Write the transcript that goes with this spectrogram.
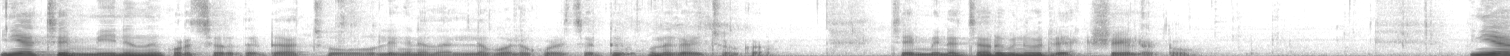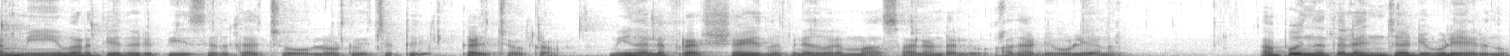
ഇനി ആ ചെമ്മീനിൽ നിന്ന് കുറച്ച് എടുത്തിട്ട് ആ ചോറിൽ ഇങ്ങനെ നല്ലപോലെ കുഴച്ചിട്ട് ഒന്ന് കഴിച്ചു നോക്കാം. ചെമ്മീൻ അച്ചാർ പിന്നെ ഒരു രക്ഷയില്ല കേട്ടോ ഇനി ആ മീൻ വറുത്തിയത് ഒരു പീസ് എടുത്ത് ആ ചോറിലോട്ട് വെച്ചിട്ട് കഴിച്ചു നോക്കാം. മീൻ നല്ല ഫ്രഷ് ആയിരുന്നു. പിന്നെ അതുപോലെ മസാല ഉണ്ടല്ലോ അത് അടിപൊളിയാണ്. അപ്പോൾ ഇന്നത്തെ ലഞ്ച് അടിപൊളിയായിരുന്നു.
